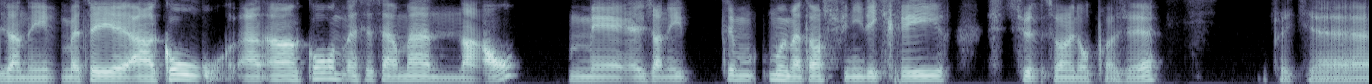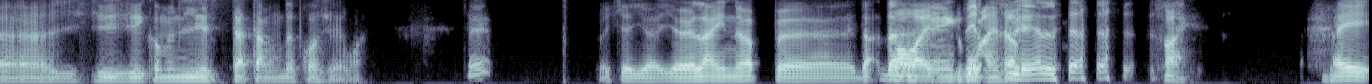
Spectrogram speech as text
j'en ai. Mais tu sais, en cours, en, en cours nécessairement, non. Mais j'en ai. Tu sais, moi, maintenant, je finis d'écrire, je suis tout de suite sur un autre projet. Fait que j'ai comme une liste d'attente de projets, ouais. fait qu'il y, a, il y a un line-up dans- dans- ouais, un gros line-up. Ouais. Ben,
